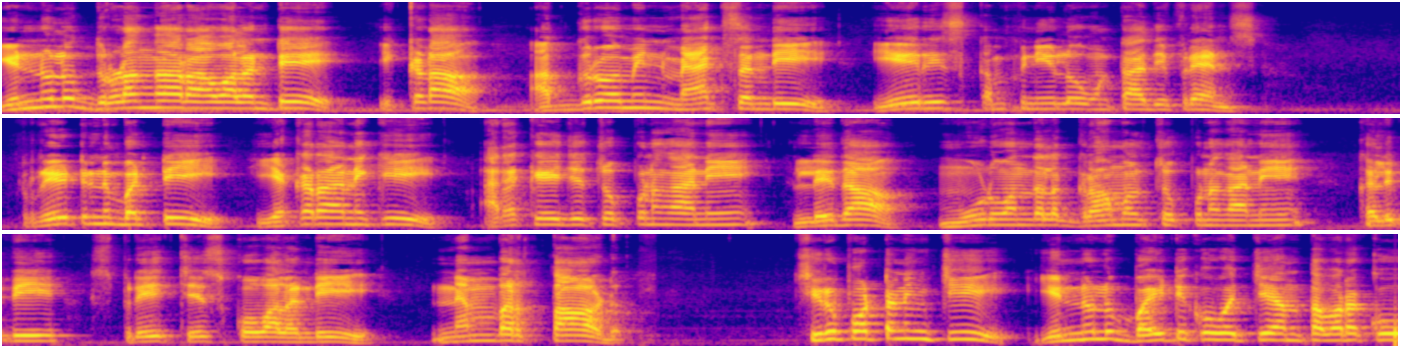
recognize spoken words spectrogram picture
ఎన్నులు దృఢంగా రావాలంటే ఇక్కడ అగ్రోమిన్ మ్యాక్స్ అండి. ఏరిస్ కంపెనీలో ఉంటుంది ఫ్రెండ్స్. రేటుని బట్టి ఎకరానికి అర కేజీ చొప్పున కానీ లేదా మూడు వందల గ్రాముల చొప్పున కానీ కలిపి స్ప్రే చేసుకోవాలండి. నెంబర్ థర్డ్ చిరుపొట్ట నుంచి ఎన్నులు బయటకు వచ్చేంత వరకు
